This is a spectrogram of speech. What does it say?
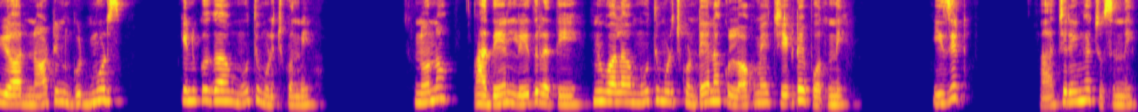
You are not in good moods. కినుకుగా మూతి ముడుచుకుంది. నోనో అదేం లేదు రతి. నువ్వు అలా మూతి ముడుచుకుంటే నాకు లోకమే చీకటైపోతుంది. ఈజ్ ఇట్ ఆశ్చర్యంగా చూసింది.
